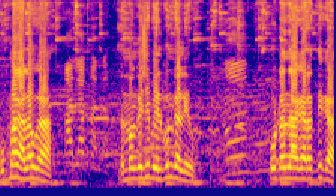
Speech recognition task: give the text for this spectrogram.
उपमा घालाव का? न मग कशी बेलपून खाली पोटान जागा राहते का?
